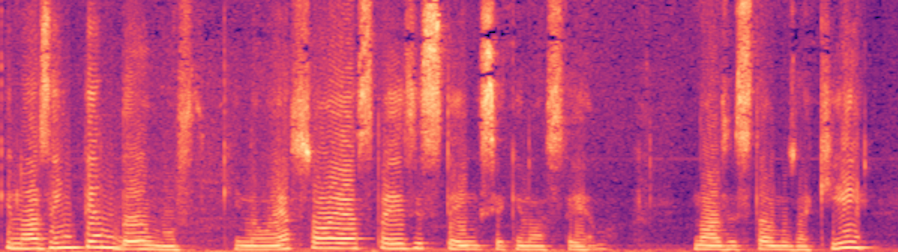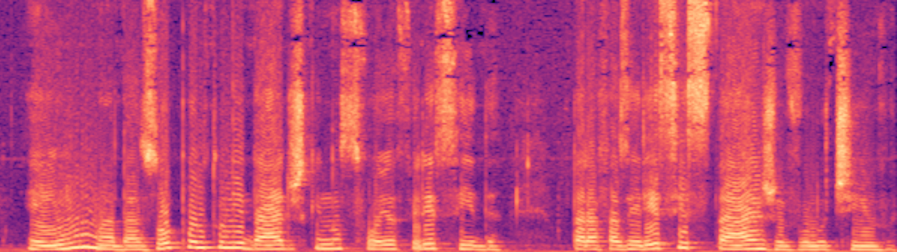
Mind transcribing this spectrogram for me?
que nós entendamos que não é só esta existência que nós temos. Nós estamos aqui em uma das oportunidades que nos foi oferecida para fazer esse estágio evolutivo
